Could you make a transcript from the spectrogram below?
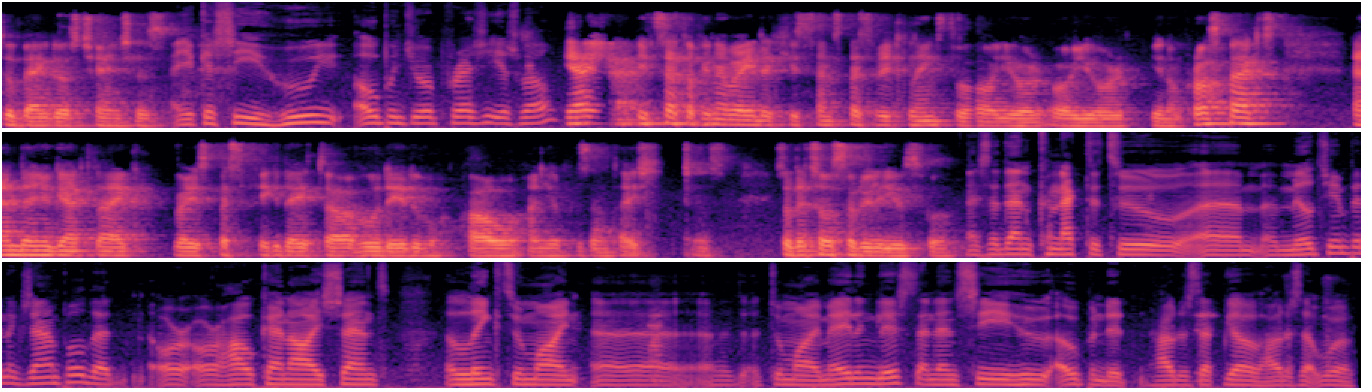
to back those changes. And you can see who opened your Prezi as well. Yeah, yeah, it's set up in a way that you send specific links to all your or your you know prospects, and then you get like very specific data who did how on your presentations. So that's also really useful. Is it then connected to um, Mailchimp, an example that, or or how can I send a link to my uh, to my mailing list and then see who opened it? How does that go? How does that work?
